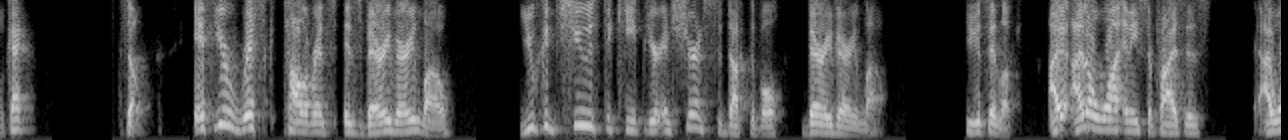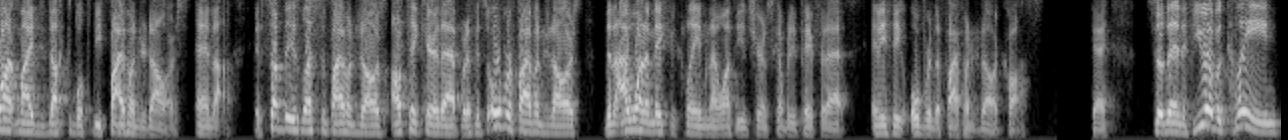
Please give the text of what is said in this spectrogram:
Okay, so if your risk tolerance is very very low, you could choose to keep your insurance deductible very very low. You could say, look, I, I don't want any surprises. I want my deductible to be $500. And uh, if something is less than $500, I'll take care of that. But if it's over $500, then I want to make a claim and I want the insurance company to pay for that, anything over the $500 costs. Okay. So then if you have a claim,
